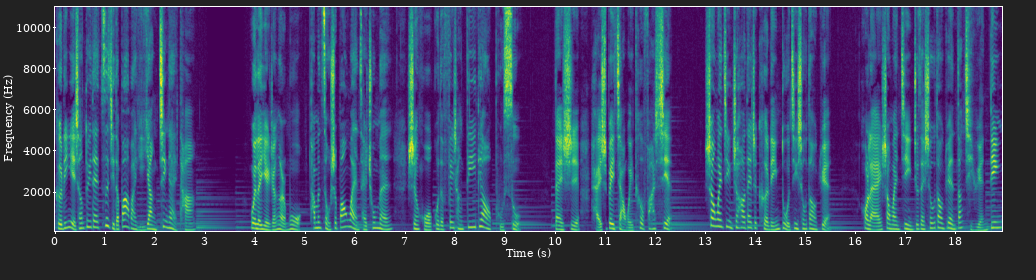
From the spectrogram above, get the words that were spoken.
可伶也像对待自己的爸爸一样敬爱他。为了掩人耳目，他们总是傍晚才出门，生活过得非常低调朴素，但是还是被贾维特发现。尚万静只好带着可伶躲进修道院。后来，尚万静就在修道院当起园丁，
